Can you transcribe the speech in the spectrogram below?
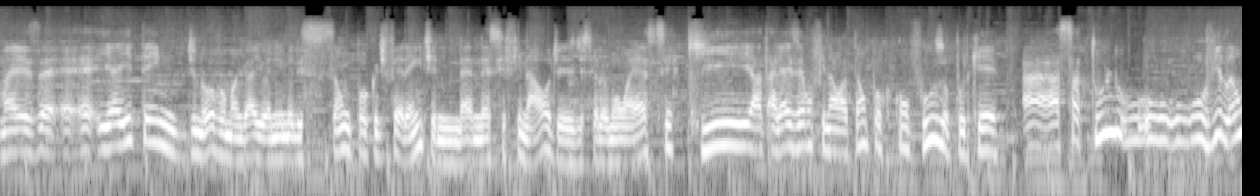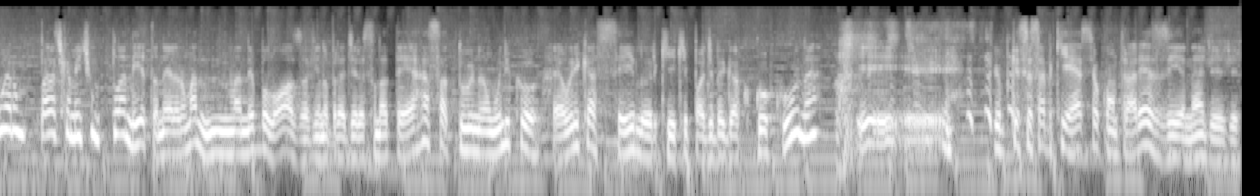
Mas, é, é, é, e aí tem, de novo, o mangá e o anime, eles são um pouco diferentes né, nesse final de, de Sailor Moon S, que, aliás, é um final até um pouco confuso, porque a, a Saturno, o, o- vilão era um- praticamente um planeta, né? Era uma, uma nebulosa vindo para a direção da Terra. Saturno é o único é a única Sailor que, que pode brigar com o Goku, né? E, e- porque você sabe que S ao contrário é Z, né, Didi?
